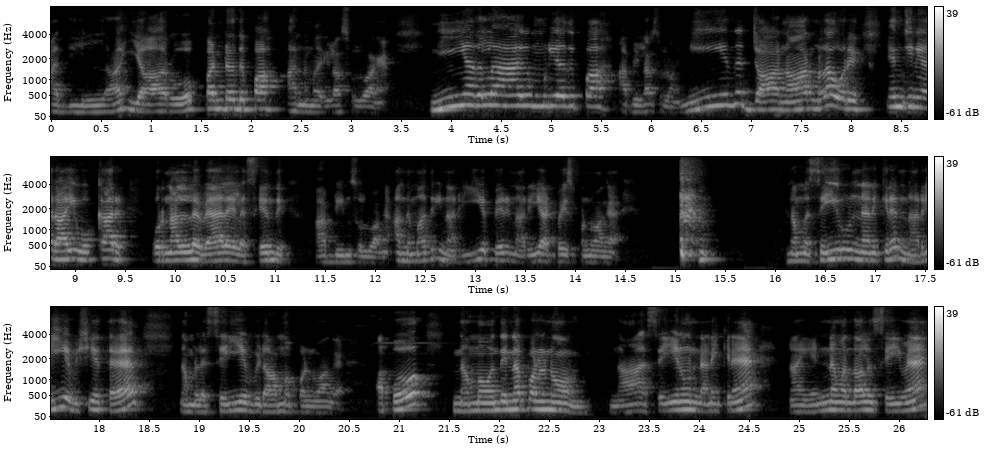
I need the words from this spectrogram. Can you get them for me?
அது எல்லாம் யாரோ பண்றதுப்பா. அந்த மாதிரி எல்லாம் சொல்லுவாங்க. நீ அதெல்லாம் ஆக முடியாதுப்பா. அப்படிலாம் சொல்லுவாங்க. நீ ஜா நார்மலா ஒரு என்ஜினியர் ஆகி உட்காரு ஒரு நல்ல வேலையில சேர்ந்து அப்படின்னு சொல்லுவாங்க. அந்த மாதிரி நிறைய பேர் நிறைய அட்வைஸ் பண்ணுவாங்க. நம்ம செய்யறோம்னு நினைக்கிற நிறைய விஷயத்த நம்மள செய்ய விடாம பண்ணுவாங்க. அப்போ நம்ம வந்து என்ன பண்ணணும்? நான் செய்யணும்னு நினைக்கிறேன். நான் என்ன வந்தாலும் செய்வேன்.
